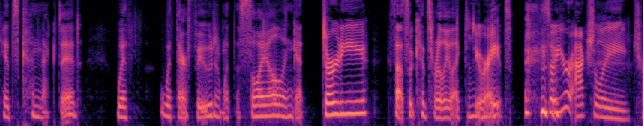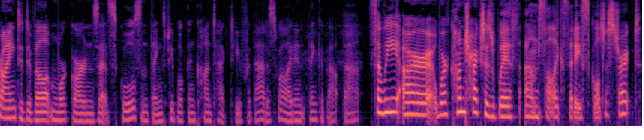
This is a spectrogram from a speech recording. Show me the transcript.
kids connected with with their food and with the soil and get dirty because that's what kids really like to do, right? So you're actually trying to develop more gardens at schools and things. People can contact you for that as well. I didn't think about that. So we are we're contracted with um, Salt Lake City School District.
